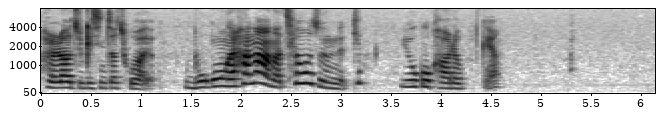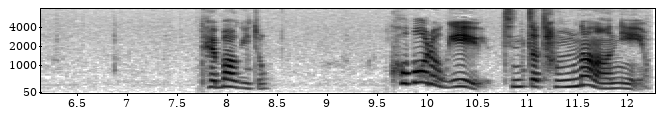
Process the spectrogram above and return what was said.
발라주기 진짜 좋아요. 모공을 하나하나 채워주는 느낌? 요거 가려볼게요. 대박이죠? 커버력이 진짜 장난 아니에요.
